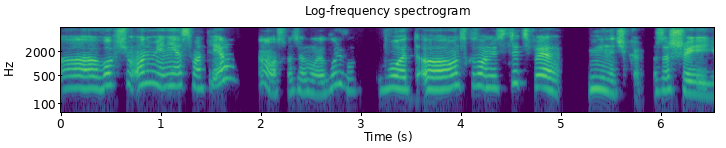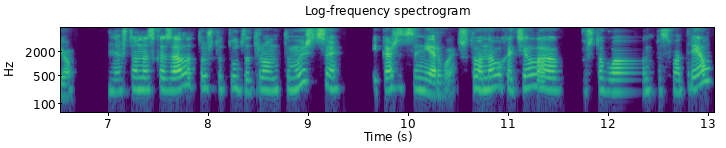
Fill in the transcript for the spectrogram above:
Э, в общем, он меня не осмотрел, ну, осмотрел мою вульву. Вот, он сказал медсестре, тебе Ниночка, зашей ее. Что она сказала, то, что тут затронуты мышцы и, кажется, нервы, что она бы хотела, чтобы он посмотрел,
